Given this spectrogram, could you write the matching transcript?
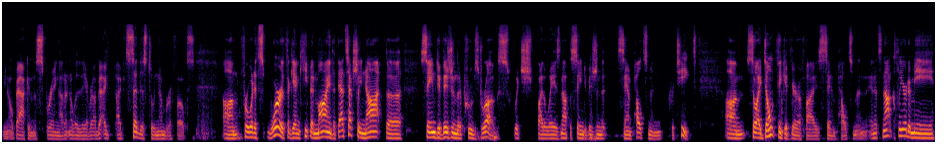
you know, back in the spring. I don't know whether they ever. I, have said this to a number of folks. Um, for what it's worth, again, keep in mind that that's actually not the same division that approves drugs, which, by the way, is not the same division that Sam Peltzman critiqued. Um, so I don't think it verifies Sam Peltzman, and it's not clear to me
